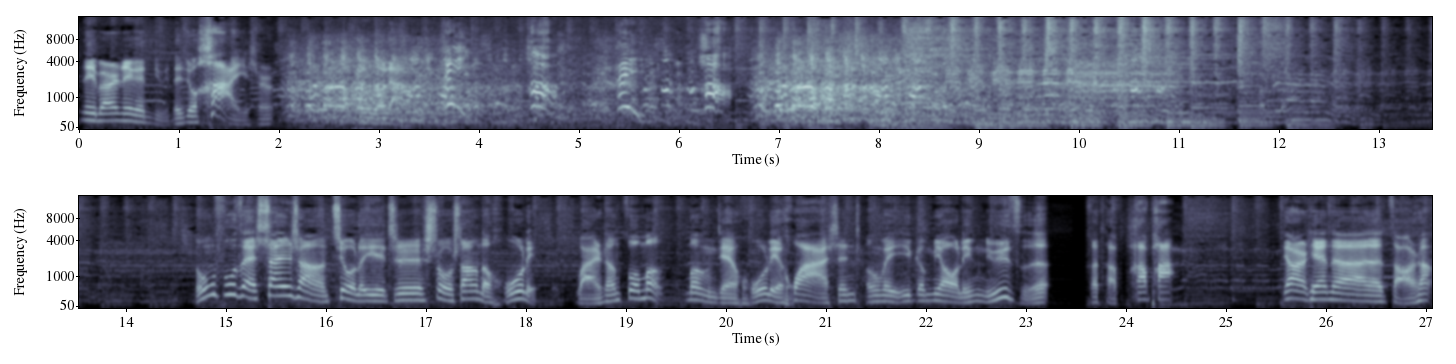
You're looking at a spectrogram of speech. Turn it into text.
那边那个女的就哈一声，我俩嘿哈嘿哈。农夫在山上救了一只受伤的狐狸，晚上做梦，梦见狐狸化身成为一个妙龄女子，和他啪啪。第二天呢，早上。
